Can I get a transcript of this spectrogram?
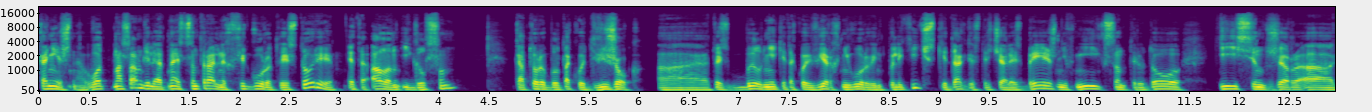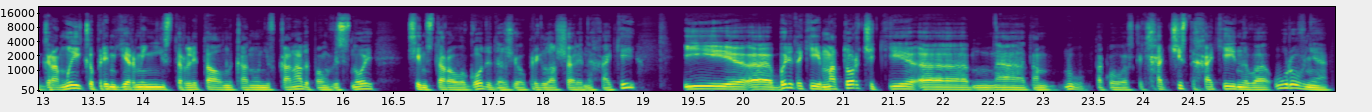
Конечно. Вот на самом деле одна из центральных фигур этой истории – это Алан Иглсон, который был такой движок, то есть был некий такой верхний уровень политический, да, где встречались Брежнев, Никсон, Трюдо, Киссинджер, а, Громыко, премьер-министр, летал накануне в Канаду, по-моему, весной 72 года, даже его приглашали на хоккей. И э, были такие моторчики, э, э, там, ну, такого, сказать, чисто хоккейного уровня.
